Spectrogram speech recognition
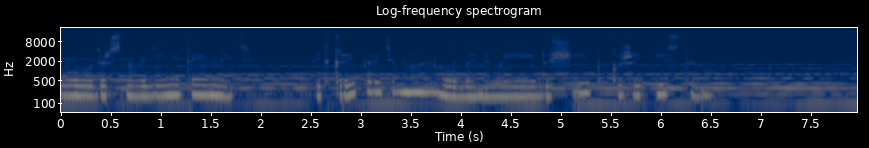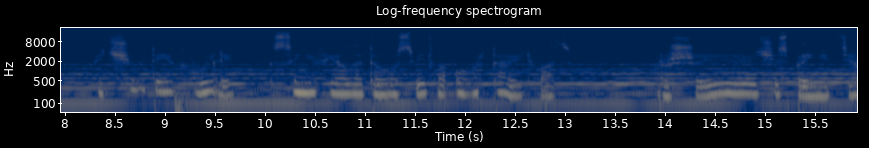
володар сновидінь таємниць, відкрий переді мною глибини моєї душі і покажи істину. Відчуйте, як хвилі синьо-фіолетового світла огортають вас, розширюючи сприйняття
